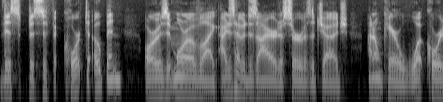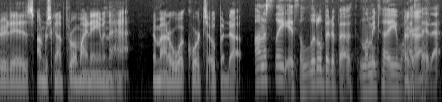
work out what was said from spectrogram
this specific court to open, or is it more of like I just have a desire to serve as a judge? I don't care what court it is. I'm just going to throw my name in the hat, no matter what court's opened up. Honestly, it's a little bit of both, and let me tell you why Okay. I say that.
